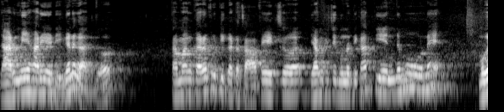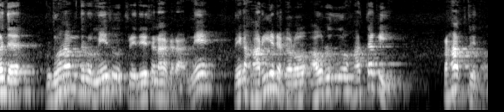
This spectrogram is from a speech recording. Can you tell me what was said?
ධර්මයේ හරියට ඉගෙන ගත්තොත් තමන් කරපු ටිකට සාපේක්ෂව යම් කිසි ගුණ ටිකක් තියෙන්නම ඕනේ. මොකද බුදුහාමුදුරුවෝ මේ සූත්‍රය දේශනා කරන්නේ මේක හරියට කරෝ අවුරුදු 7කින් රහත් වෙනවා.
